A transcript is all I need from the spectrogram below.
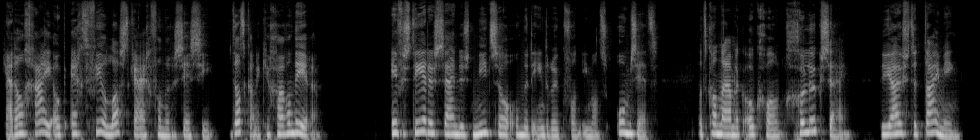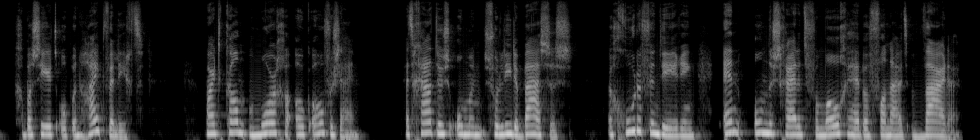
ja, dan ga je ook echt veel last krijgen van de recessie. Dat kan ik je garanderen. Investeerders zijn dus niet zo onder de indruk van iemands omzet. Dat kan namelijk ook gewoon geluk zijn, de juiste timing, gebaseerd op een hype wellicht. Maar het kan morgen ook over zijn. Het gaat dus om een solide basis, een goede fundering en onderscheidend vermogen hebben vanuit waarde.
